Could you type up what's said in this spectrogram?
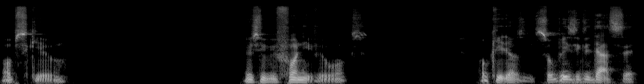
Upscale. This will be funny if it works. Okay it doesn't. So basically that's it.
